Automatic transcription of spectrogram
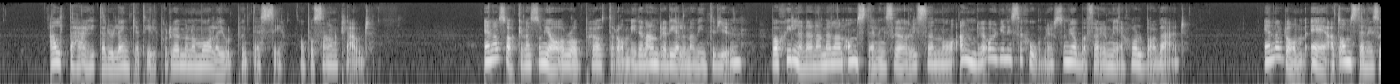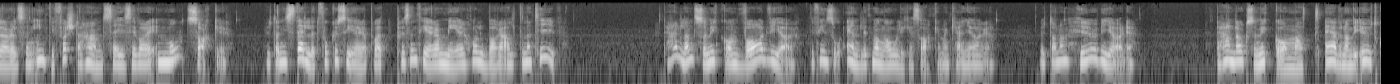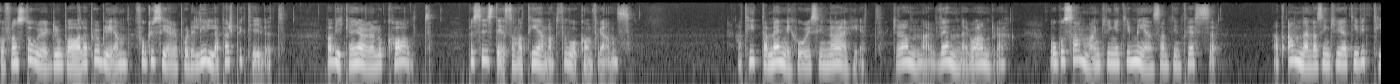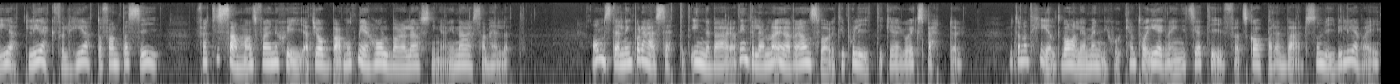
Allt det här hittar du länkar till på drömmenommålarjord.se och på Soundcloud. En av sakerna som jag och Rob pratade om i den andra delen av intervjun var skillnaderna mellan omställningsrörelsen och andra organisationer som jobbar för en mer hållbar värld. En av dem är att omställningsrörelsen inte i första hand säger sig vara emot saker, utan istället fokuserar på att presentera mer hållbara alternativ. Det handlar inte så mycket om vad vi gör, det finns oändligt många olika saker man kan göra, utan om hur vi gör det. Det handlar också mycket om att även om vi utgår från stora globala problem fokusera på det lilla perspektivet, vad vi kan göra lokalt, precis det som var temat för vår konferens. Att hitta människor i sin närhet, grannar, vänner och andra och gå samman kring ett gemensamt intresse. Att använda sin kreativitet, lekfullhet och fantasi för att tillsammans få energi att jobba mot mer hållbara lösningar i närsamhället. Omställning på det här sättet innebär att inte lämna över ansvaret till politiker och experter utan att helt vanliga människor kan ta egna initiativ för att skapa den värld som vi vill leva i.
